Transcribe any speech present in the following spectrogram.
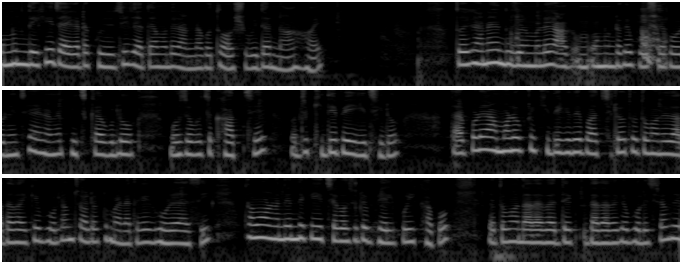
উনুন দেখেই জায়গাটা খুঁজেছি যাতে আমাদের রান্না করতে অসুবিধা না হয়। তো এখানে দুজন মিলে উনুনটাকে পরিষ্কার করে নিচ্ছে এখানে পিচকাগুলো বসে বসে খাচ্ছে। যে খিদে পেয়ে গেছিল। তারপরে আমারও একটু খিদে খিদে পাচ্ছিলো। তো তোমাদের দাদাভাইকে বললাম, চলো একটু মেলা থেকে ঘুরে আসি। তো আমার অনেকদিন থেকে ইচ্ছে করছিল ভেলপুরি খাব। তো তোমার দাদাভাই দাদাভাইকে বলেছিলাম যে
